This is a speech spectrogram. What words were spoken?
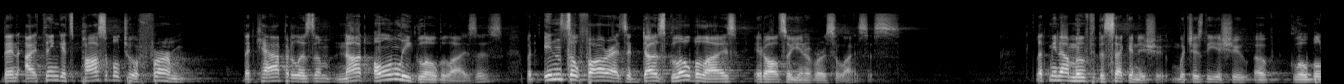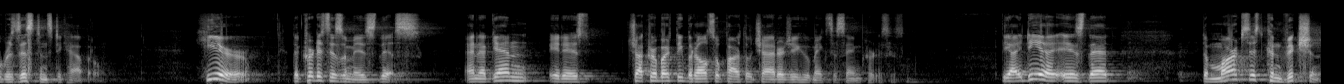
then I think it's possible to affirm that capitalism not only globalizes, but insofar as it does globalize, it also universalizes. Let me now move to the second issue, which is the issue of global resistance to capital. Here, the criticism is this, and again, it is Chakrabarty, but also Partha Chatterjee who makes the same criticism. The idea is that the Marxist conviction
